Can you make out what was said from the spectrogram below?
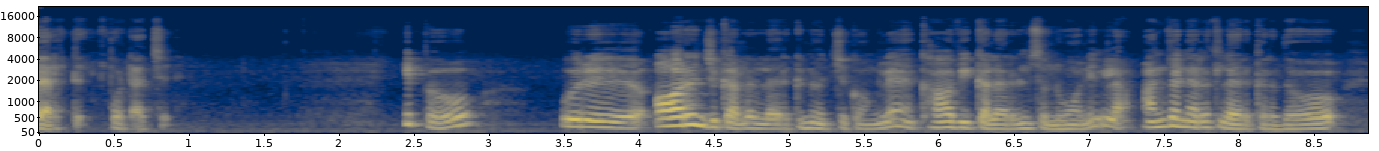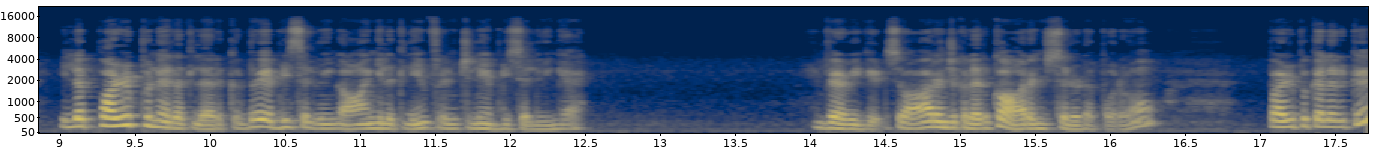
வெர்த்து போட்டாச்சு. இப்போது ஒரு ஆரஞ்சு கலரில் இருக்குதுன்னு வச்சுக்கோங்களேன். காவி கலர்னு சொல்லுவோம் இல்லைங்களா? அந்த நிறத்தில் இருக்கிறதோ இல்லை பழுப்பு நிறத்தில் இருக்கிறதோ எப்படி சொல்வீங்க? ஆங்கிலத்துலேயும் ஃப்ரெஞ்சுலேயும் எப்படி சொல்வீங்க? வெரி குட் ஸோ ஆரஞ்சு கலருக்கு ஆரஞ்சு சொல்லிட போகிறோம் பழுப்பு கலருக்கு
